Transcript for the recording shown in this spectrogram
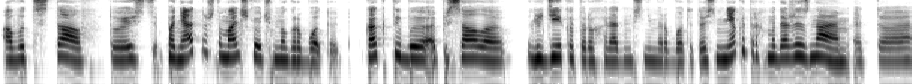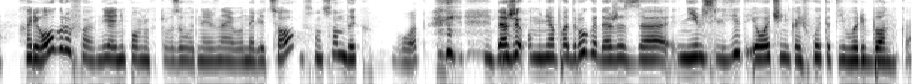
а вот став, то есть понятно, что мальчики очень много работают. Как ты бы описала людей, которых рядом с ними работают? То есть некоторых мы даже знаем. Это хореографа, я не помню, как его зовут, но я знаю его на лицо. Сансандык. Вот. Даже у меня подруга даже за ним следит и очень кайфует от его ребенка.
